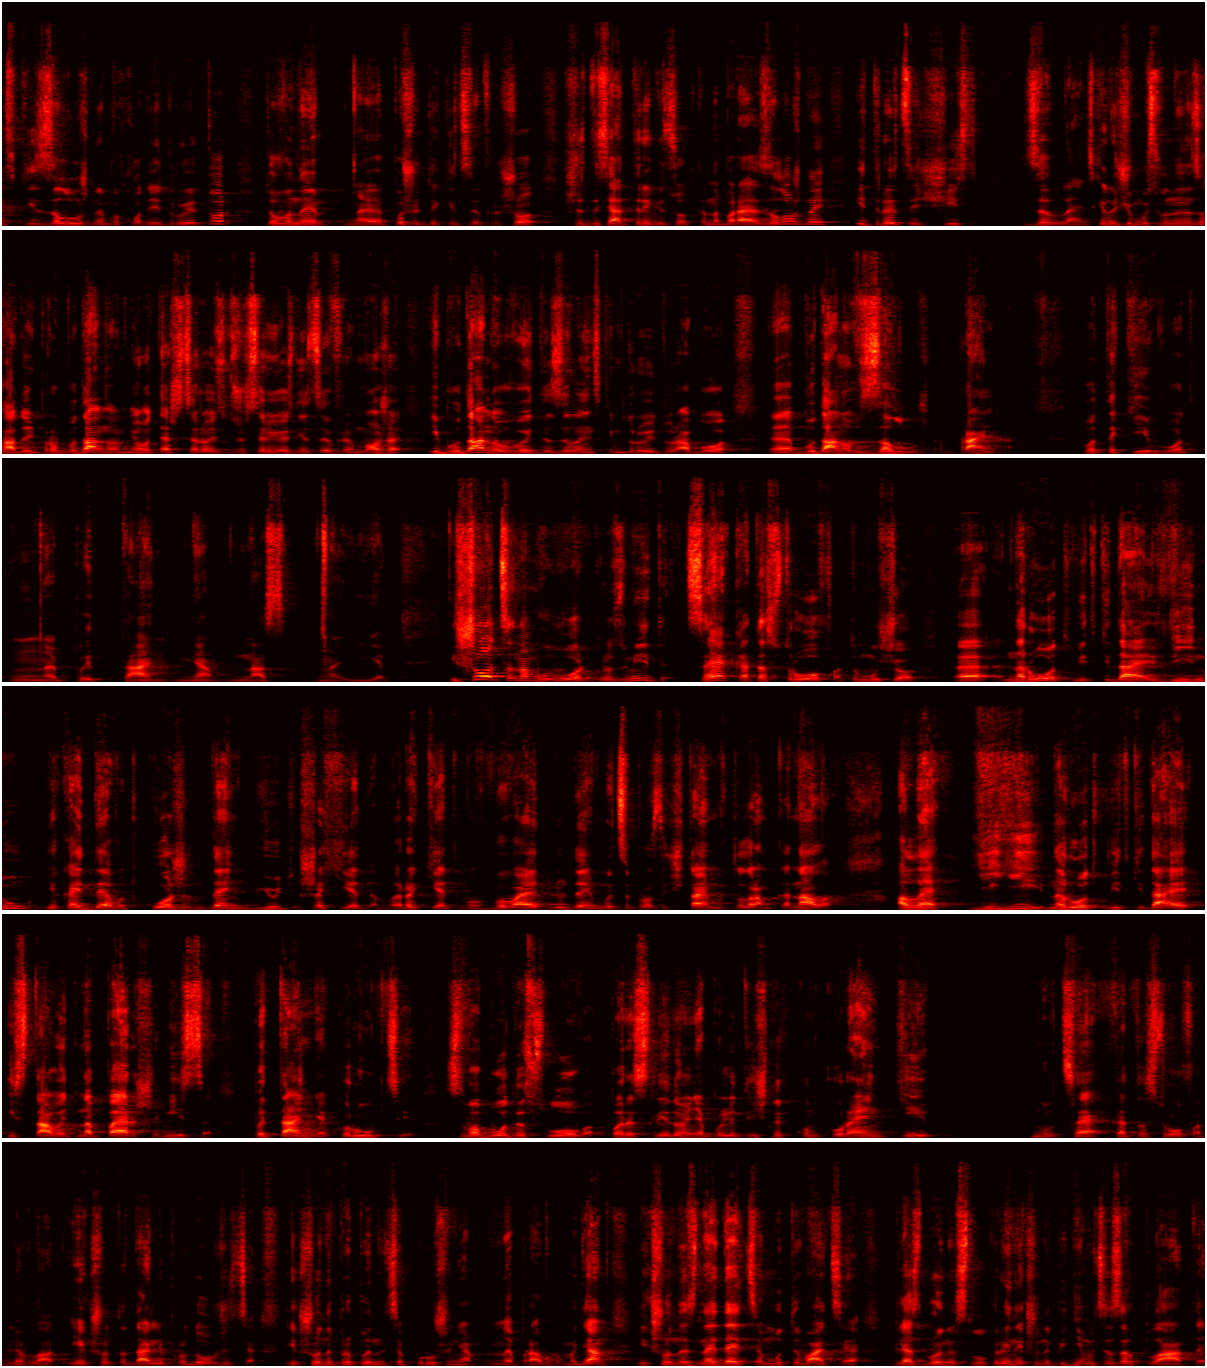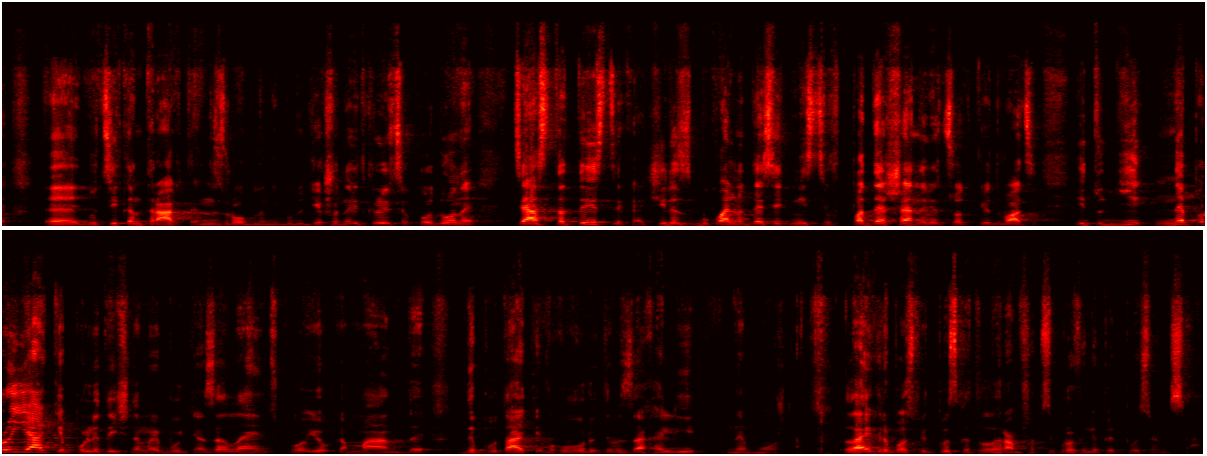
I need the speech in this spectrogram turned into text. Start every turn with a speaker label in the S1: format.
S1: Зеленський Залужним виходить другий тур, то вони е, пишуть такі цифри: що 63% набирає Залужний і 36% Зеленський. Ну чомусь вони не згадують про Буданова. В нього теж серйозні, цифри. Може і Буданов вийти з Зеленським в другий тур, або е, Буданов з Залужним. Правильно? От такі от питання в нас є. І що це нам говорить? Розумієте? Це катастрофа, тому що е, народ відкидає війну, яка йде от кожен день б'ють шахедами, ракетами, вбивають людей. Ми це просто читаємо в телеграм-каналах. Але її народ відкидає і ставить на перше місце питання корупції, свободи слова, переслідування політичних конкурентів. Ну, це катастрофа для влади. Якщо та далі продовжиться, якщо не припиниться порушення прав громадян, якщо не знайдеться мотивація для збройних сил України, якщо не піднімуться зарплати, е, бо ці контракти не зроблені будуть. Якщо не відкриються кордони, ця статистика через буквально 10 місяців впаде ще на відсотків 20. І тоді не про яке політичне майбутнє Зеленського, його команди, депутатів говорити взагалі не можна. Лайк, репост, підписка, телеграм, шапці профіля. Підписуємося.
